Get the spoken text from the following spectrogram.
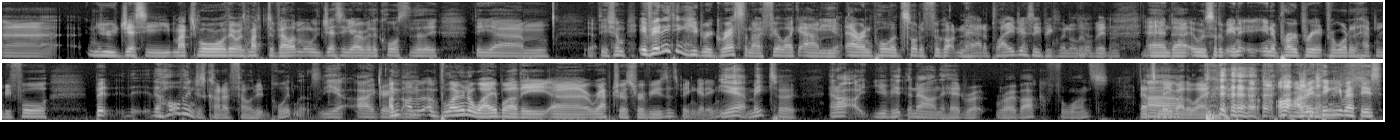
uh, knew Jesse much more. There was much development with Jesse over the course of the the um, Yeah. the film. If anything, he'd regress, and I feel like um, Yeah. Aaron Paul had sort of forgotten how to play Jesse Pinkman a little Yeah. bit, and uh, it was sort of in, inappropriate for what had happened before. But th- the whole thing just kind of felt a bit pointless. Yeah, I agree. I'm, with I'm. I'm blown away by the uh, rapturous reviews it's been getting. yeah, me too. And I, I- you've hit the nail on the head, Ro- Roebuck, for once. That's me, by the way. oh, I've been thinking about this.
